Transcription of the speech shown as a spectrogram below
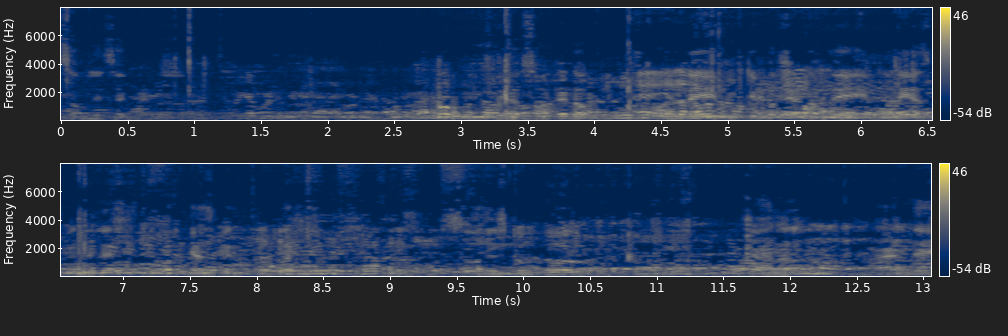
Assembly segment. We have sorted out. Fifty percent of the money has been released, the work has been progressed. So this Tumkur channel and the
